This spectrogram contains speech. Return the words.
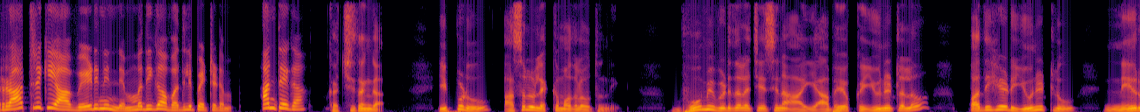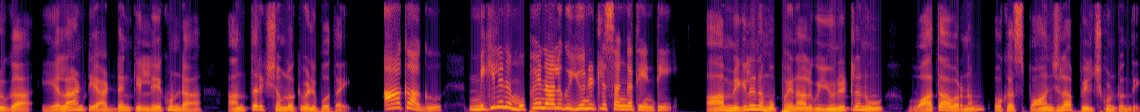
రాత్రికి ఆ వేడిని నెమ్మదిగా వదిలిపెట్టడం. అంతేగా? ఖచ్చితంగా. ఇప్పుడు అసలు లెక్క మొదలవుతుంది. భూమి విడుదల చేసిన ఆ యాభై ఒక్క యూనిట్లలో పదిహేడు యూనిట్లు నేరుగా ఎలాంటి అడ్డంకి లేకుండా అంతరిక్షంలోకి వెళ్ళిపోతాయి. ఆకాగు మిగిలిన ముప్పై నాలుగు యూనిట్ల సంగతేంటి? ఆ మిగిలిన ముప్పై నాలుగు యూనిట్లను వాతావరణం ఒక స్పాంజ్లా పీల్చుకుంటుంది.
